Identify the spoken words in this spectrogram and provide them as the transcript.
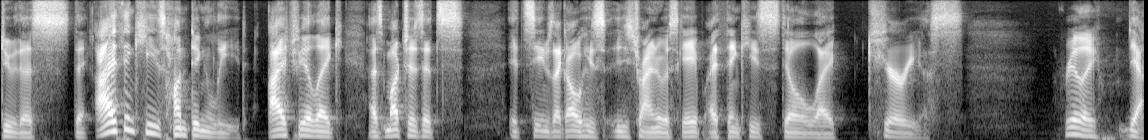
do this thing. I think he's hunting lead. I feel like as much as it's it seems like oh he's he's trying to escape, I think he's still like curious. Really. Yeah.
